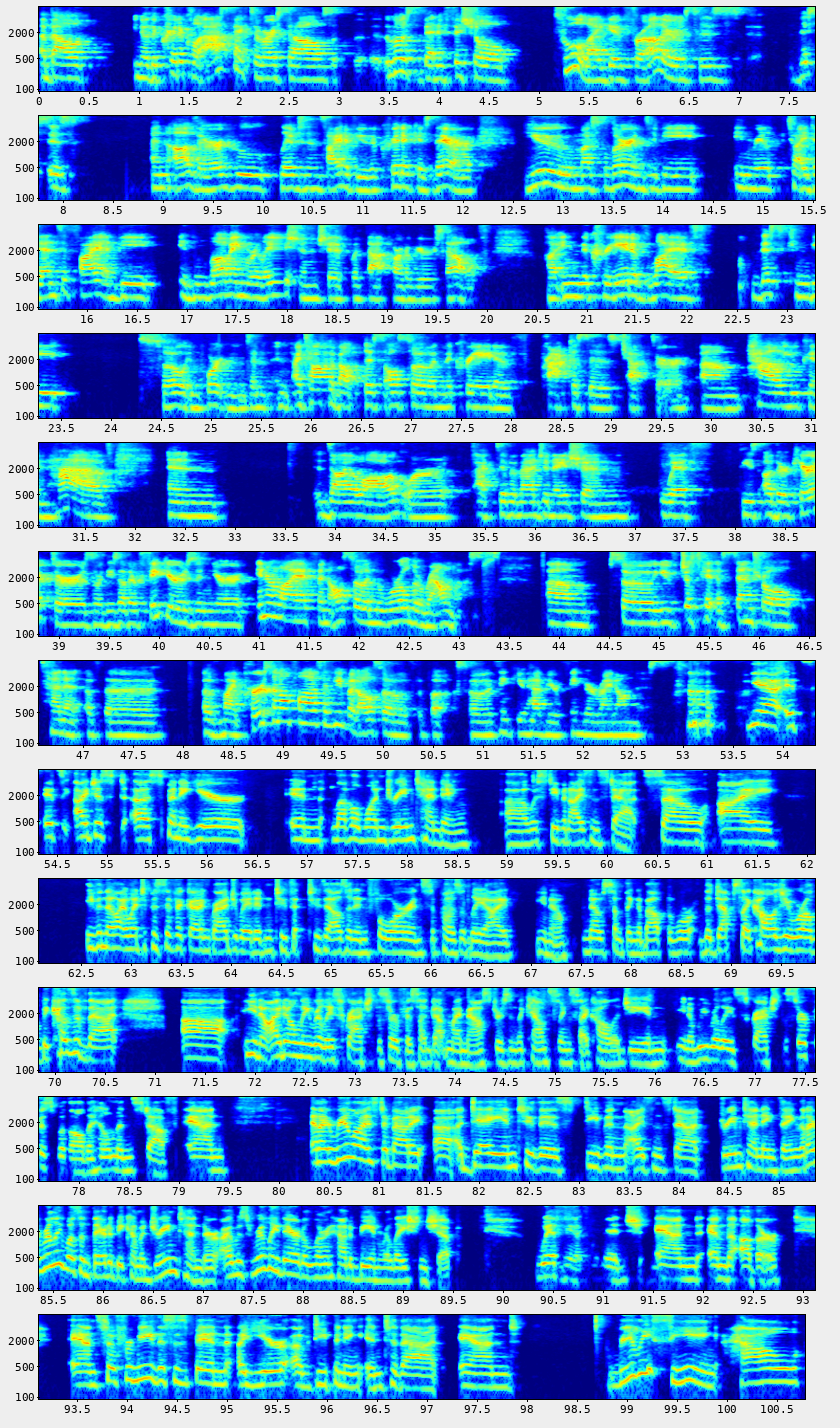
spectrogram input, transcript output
about you know the critical aspect of ourselves the most beneficial tool i give for others is this is an other who lives inside of you. The critic is there. You must learn to be in real to identify and be in loving relationship with that part of yourself uh, in the creative life this can be so important and, and, i talk about this also in the creative practices chapter um, how you can have an dialogue or active imagination with these other characters or these other figures in your inner life and also in the world around us. Um, so you've just hit a central tenet of the of my personal philosophy, but also of the book. So I think you have your finger right on this. yeah, it's it's. I just uh, spent a year in level one dream tending uh, with Stephen Aizenstat. So I, even though I went to Pacifica and graduated in two, 2004, and supposedly I you know know something about the world the depth psychology world because of that uh, you know i'd only really scratched the surface i'd gotten my master's in the counseling psychology and you know we really scratched the surface with all the hillman stuff and and i realized about a, a day into this stephen aizenstat dream tending thing that i really wasn't there to become a dream tender i was really there to learn how to be in relationship with Yeah. image and and the other. And so for me, this has been a year of deepening into that and really seeing how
